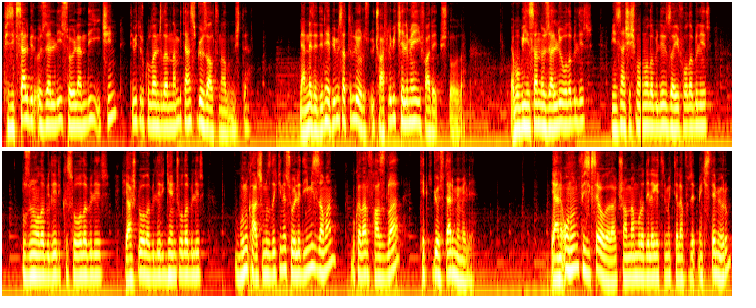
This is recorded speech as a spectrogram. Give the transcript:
fiziksel bir özelliği söylendiği için Twitter kullanıcılarından bir tanesi gözaltına alınmıştı. Yani ne dediğini hepimiz hatırlıyoruz. Üç harfli bir kelimeyi ifade etmişti orada. Ya bu bir insanın özelliği olabilir. Bir insan şişman olabilir, zayıf olabilir, uzun olabilir, kısa olabilir, yaşlı olabilir, genç olabilir. Bunu karşımızdakine söylediğimiz zaman bu kadar fazla tepki göstermemeli. Yani onun fiziksel olarak şu an ben burada dile getirmek telaffuz etmek istemiyorum.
